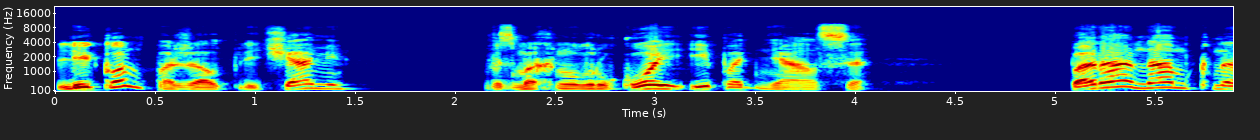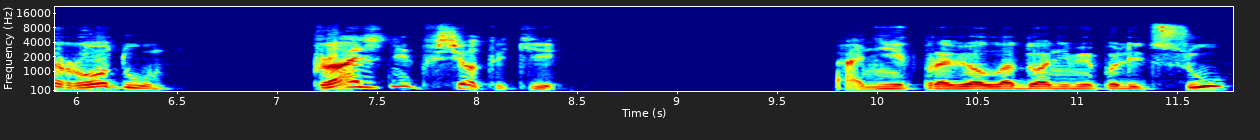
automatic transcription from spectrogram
Ликон пожал плечами, взмахнул рукой и поднялся. «Пора нам к народу. Праздник все-таки». Анит провел ладонями по лицу,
